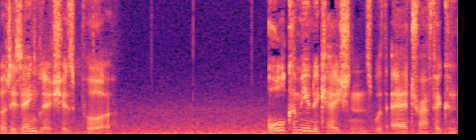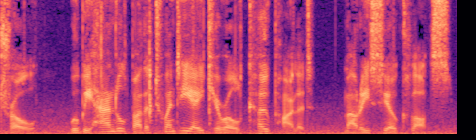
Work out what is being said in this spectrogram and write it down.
But his English is poor. All communications with air traffic control will be handled by the 28-year-old co-pilot, Mauricio Klotz.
